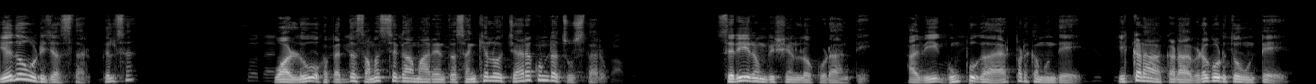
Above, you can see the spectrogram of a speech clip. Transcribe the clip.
ఏదో ఒకటి చేస్తారు. తెలుసా? వాళ్ళు ఒక పెద్ద సమస్యగా మారేంత సంఖ్యలో చేరకుండా చూస్తారు. శరీరం విషయంలో కూడా అంతే. అవి గుంపుగా ఏర్పడకముందే ఇక్కడ అక్కడ విడగొడుతూ ఉంటే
